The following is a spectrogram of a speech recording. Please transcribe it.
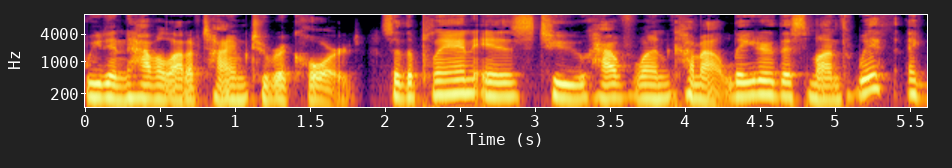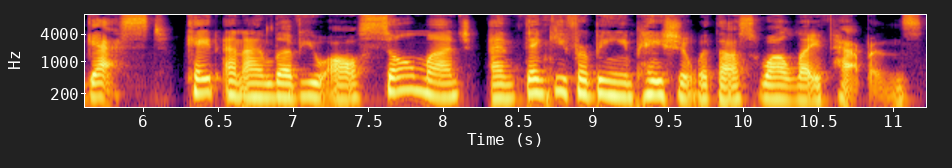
we didn't have a lot of time to record. So the plan is to have one come out later this month with a guest. Kate and I love you all so much and thank you for being patient with us while life happens.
